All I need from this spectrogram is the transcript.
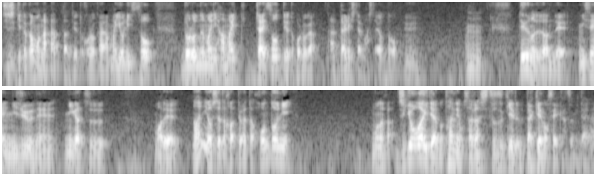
知識とかもなかったっていうところから、まあ、より一層泥沼にはまっちゃいそうっていうところがあったりしてましたよと。うん、っていうのでなんで2020年2月まで何をしてたかって言われたら本当にもうなんか事業アイデアの種を探し続けるだけの生活みたいな。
